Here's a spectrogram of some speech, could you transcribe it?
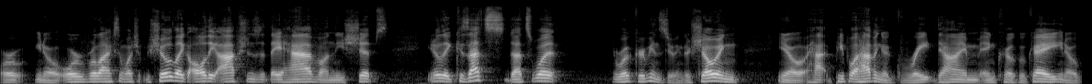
or, you know, or relax and watch show like all the options that they have on these ships. You know, like cuz that's that's what Royal Caribbean's doing. They're showing, you know, ha- people having a great time in Coco Cay, you know,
